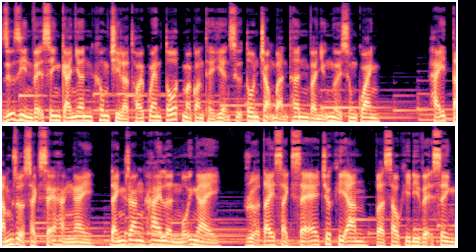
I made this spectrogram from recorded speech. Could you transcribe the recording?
Giữ gìn vệ sinh cá nhân không chỉ là thói quen tốt mà còn thể hiện sự tôn trọng bản thân và những người xung quanh. Hãy tắm rửa sạch sẽ hàng ngày, đánh răng hai lần mỗi ngày, rửa tay sạch sẽ trước khi ăn và sau khi đi vệ sinh.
